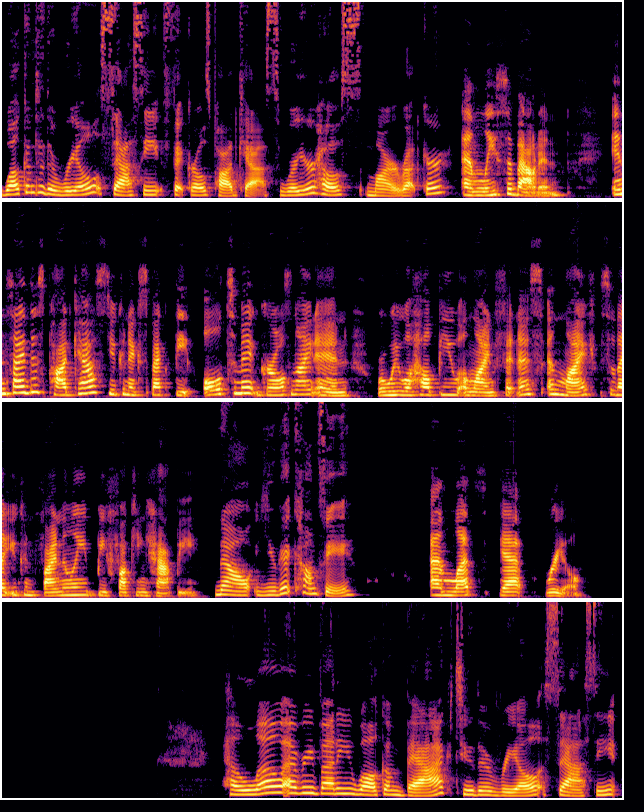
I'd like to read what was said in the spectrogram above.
Welcome to the Real Sassy Fit Girls podcast. We're your hosts, Mara Ruttger and Lisa Bowden. Inside this podcast, you can expect the ultimate girls' night in where we will help you align fitness and life so that you can finally be fucking happy. Now, you get comfy. And let's get real. Hello, everybody. Welcome back to the Real Sassy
